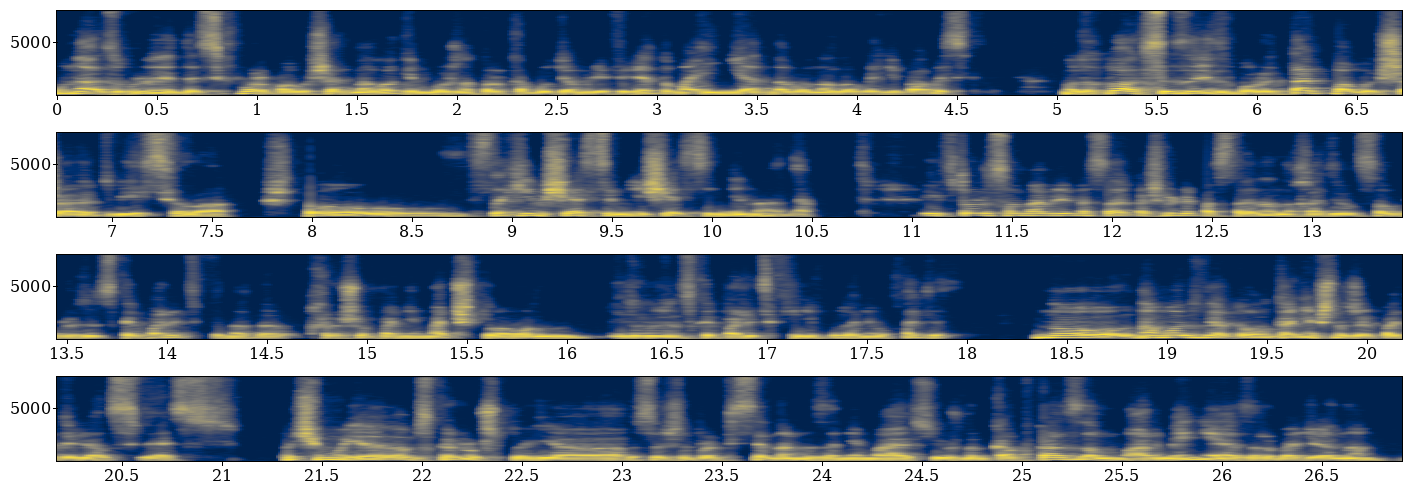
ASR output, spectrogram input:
У нас в Грузии до сих пор повышать налоги можно только путем референдума, и ни одного налога не повысили. Но зато акцизы и сборы так повышают весело, что с таким счастьем несчастья не надо. И в то же самое время Саакашвили постоянно находился в грузинской политике. Надо хорошо понимать, что он из грузинской политики никуда не уходил. Но, на мой взгляд, он, конечно же, потерял связь Почему? Я вам скажу, что я достаточно профессионально занимаюсь Южным Кавказом, Арменией, Азербайджаном.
